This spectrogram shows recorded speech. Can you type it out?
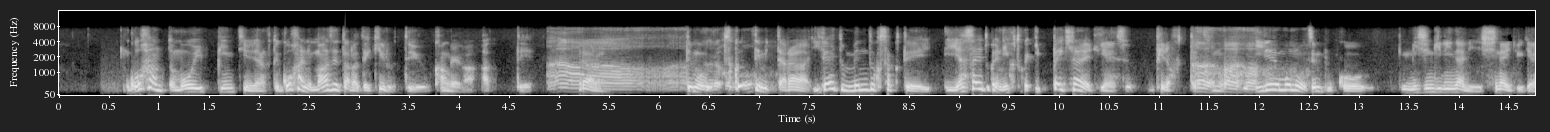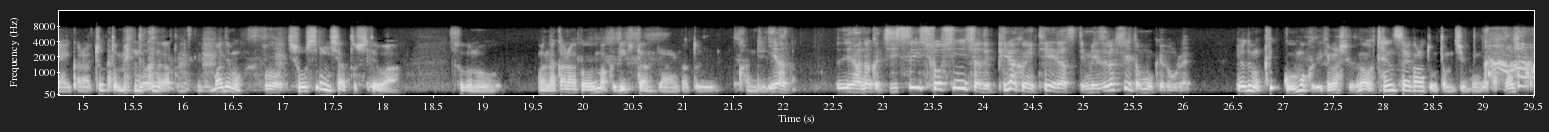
ご飯ともう一品っていうんじゃなくてご飯に混ぜたらできるっていう考えがあって。ああー。でも作ってみたら意外と面倒くさくて野菜とか肉とかいっぱい切らないといけないんですよ。ピラフってその入れるものを全部こうみじん切りなりにしないといけないからちょっと面倒くさかったんですけどまあでもう。ん初心者としてはその、まあ、なかなかうまくできたんじゃないかという感じいやでしたいやなんか自炊初心者でピラフに手出すって珍しいと思うけど俺。いやでも結構うまくできましたよ。なんか天才かなと思ったもん自分が。マジで。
